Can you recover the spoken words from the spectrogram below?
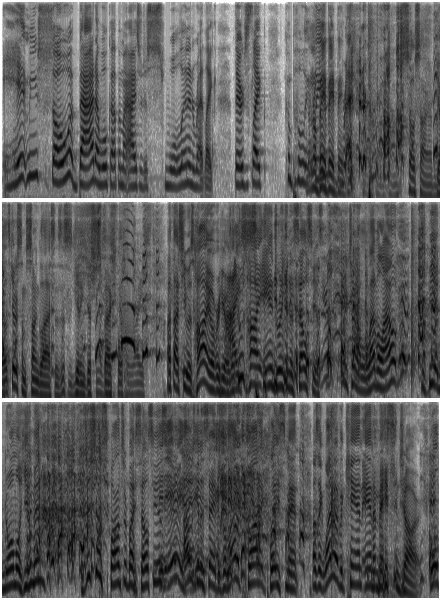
hit me so bad. I woke up and my eyes were just swollen and red. Like, they're just like completely no, babe, babe, babe, red and raw. I'm so sorry. About Yeah, let's get her some sunglasses. This is getting disrespectful. Christ. I thought she was high over here. I was like, who's high and drinking a Celsius? What, are you trying to level out? Just be a normal human? Is this show sponsored by Celsius? It is, I was going to say, there's a lot of product placement. I was like, why do I have a can and a mason jar? well,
